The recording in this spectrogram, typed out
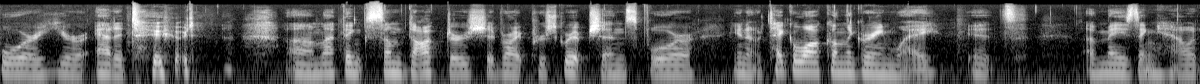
for your attitude. um, I think some doctors should write prescriptions for you know take a walk on the greenway. It's amazing how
